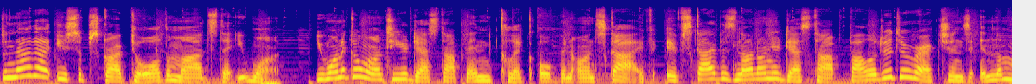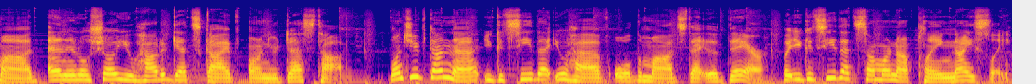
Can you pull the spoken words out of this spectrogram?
So now that you subscribe to all the mods that you want, you want to go onto your desktop and click open on Skyve. If Skyve is not on your desktop, follow the directions in the mod and it'll show you how to get Skyve on your desktop. Once you've done that, you can see that you have all the mods that are there, but you can see that some are not playing nicely.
